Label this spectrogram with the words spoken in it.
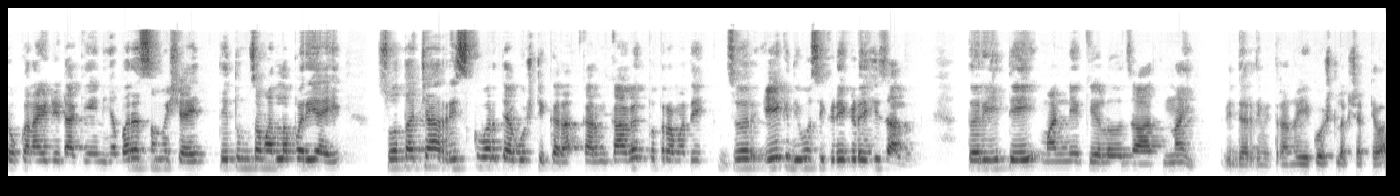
टोकन आय डी टाकेन ह्या बऱ्याच समस्या आहेत. ते तुमचा मधला पर्याय आहे. स्वतःच्या रिस्कवर त्या गोष्टी करा. कारण कागदपत्रामध्ये जर एक दिवस इकडे इकडेही झालं तरी ते मान्य केलं जात नाही. विद्यार्थी मित्रांनो एक गोष्ट लक्षात ठेवा.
